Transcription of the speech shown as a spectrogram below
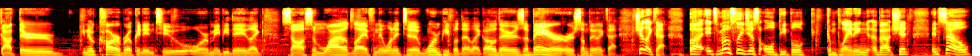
got their you know car broken into or maybe they like saw some wildlife and they wanted to warn people that like oh there's a bear or something like that. Shit like that. But it's mostly just old people complaining about shit. And so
